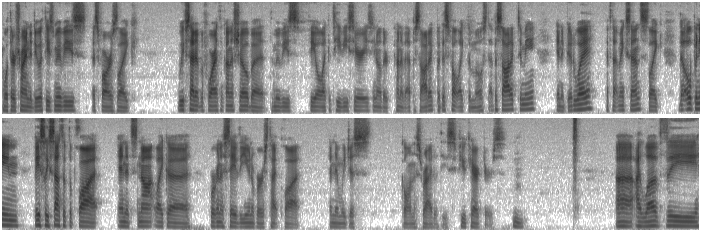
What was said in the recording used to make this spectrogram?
what they're trying to do with these movies, as far as like we've said it before, I think, on the show, but the movies feel like a TV series. You know, they're kind of episodic, but this felt like the most episodic to me in a good way, if that makes sense. Like the opening basically sets up the plot, and it's not like a we're gonna save the universe type plot, and then we just go on this ride with these few characters. Hmm. Uh, I love the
